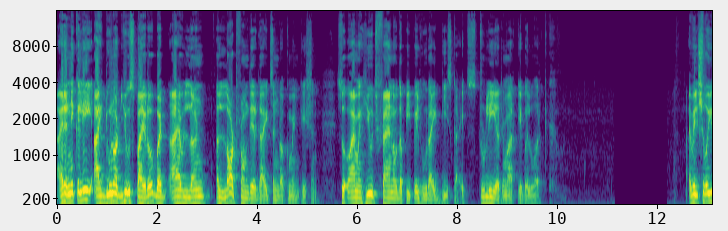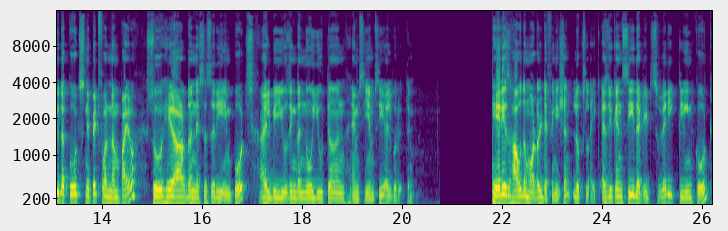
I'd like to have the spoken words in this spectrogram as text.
Ironically, I do not use Pyro, but I have learned a lot from their guides and documentation. So I'm a huge fan of the people who write these guides. Truly a remarkable work. I will show you the code snippet for NumPyro. So here are the necessary imports. I'll be using the no U-turn MCMC algorithm. Here is how the model definition looks like. As you can see that it's very clean code.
